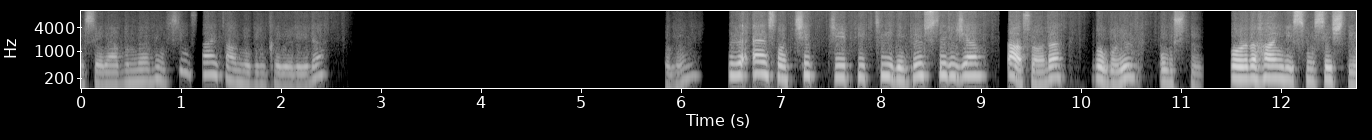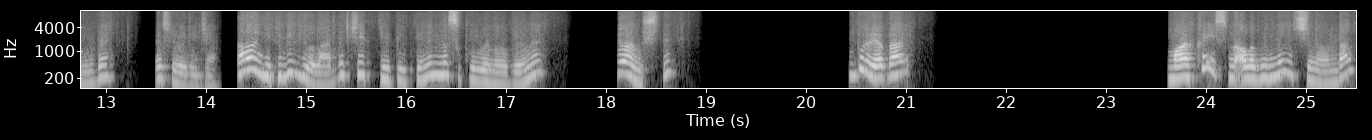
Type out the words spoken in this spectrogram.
Mesela bunların hepsi müsait anladığım kadarıyla. Bakalım. Size en son ChatGPT'yi de göstereceğim. Daha sonra logoyu oluşturacağım. Bu arada hangi ismi seçtiğimi de size söyleyeceğim. Daha önceki videolarda ChatGPT'nin nasıl kullanıldığını görmüştük. Buraya ben marka ismi alabilmem için ondan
